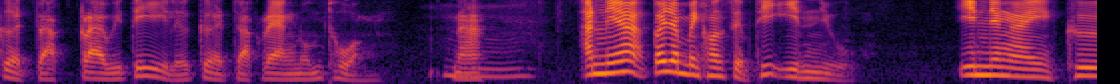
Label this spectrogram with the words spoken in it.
เกิดจาก gravity หรือเกิดจากแรงโน้มถ่วงนะ อันเนี้ยก็ยังเป็นคอนเซปต์ที่ in อยู่ in ยังไงคือ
